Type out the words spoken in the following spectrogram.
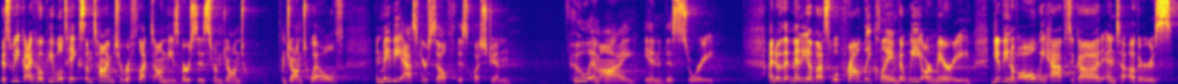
This week, I hope you will take some time to reflect on these verses from John, John 12 and maybe ask yourself this question Who am I in this story? I know that many of us will proudly claim that we are Mary, giving of all we have to God and to others.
